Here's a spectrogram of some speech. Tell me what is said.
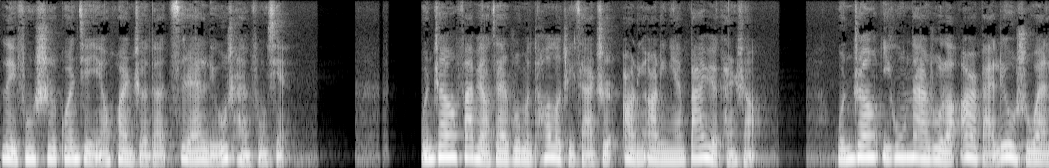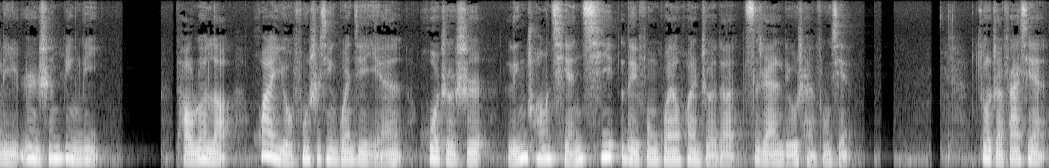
类风湿关节炎患者的自然流产风险。文章发表在《Rheumatology》杂志二零二零年八月刊上。文章一共纳入了二百六十万例妊娠病例，讨论了患有风湿性关节炎或者是临床前期类风关患者的自然流产风险。作者发现。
